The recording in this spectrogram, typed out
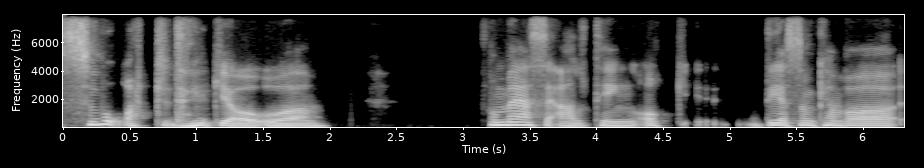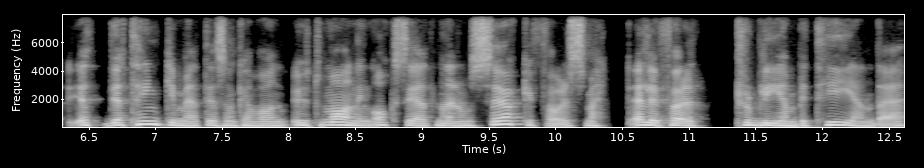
svårt, tänker jag, att få med sig allting. Och det som kan vara, jag, jag, tänker mig att det som kan vara en utmaning också är att när de söker för smärta eller för ett problembeteende,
